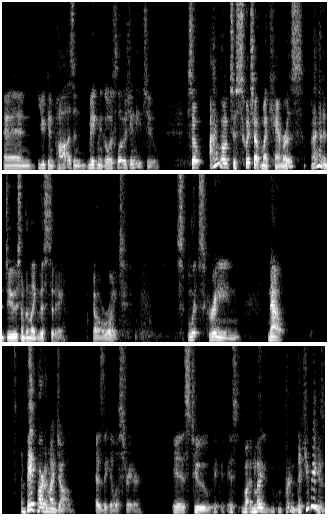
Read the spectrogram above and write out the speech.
and you can pause and make me go as slow as you need to. So I'm going to switch out my cameras. I'm going to do something like this today. All right. Split screen. Now, a big part of my job as the illustrator is to is my, the Kubrick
